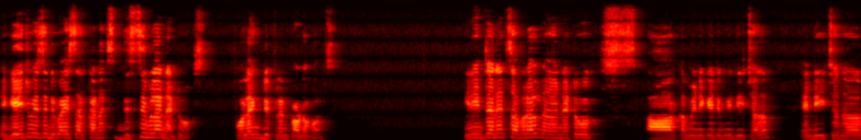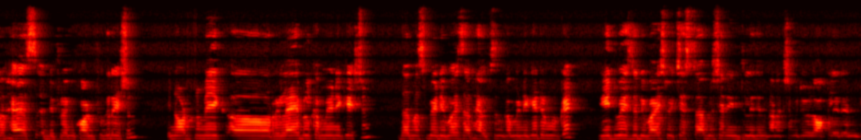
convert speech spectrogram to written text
A gateway is a device that connects dissimilar networks following different protocols. In internet several uh, networks are communicating with each other and each other has a different configuration. In order to make uh, reliable communication there must be a device that helps in communicating okay? Gateway is a device which establishes an intelligent connection between local and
